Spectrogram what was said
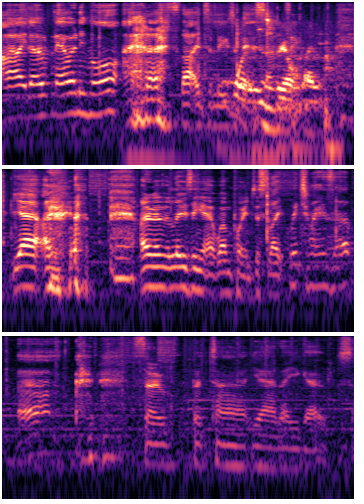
I don't know anymore. And I started to lose a What bit of is sanity. real life? Yeah, I, I remember losing it at one point, just like, which way is up? Uh, so, but uh, yeah, there you go. So,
